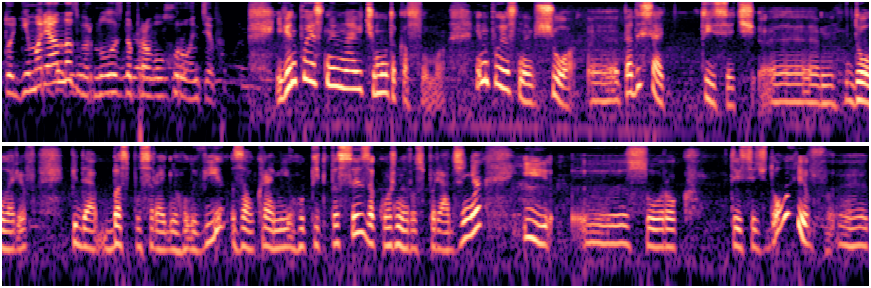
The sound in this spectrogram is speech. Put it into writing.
Тоді Маріанна звернулась до правоохоронців. І він пояснив навіть, чому така сума. Він пояснив, е, 50 тисяч е, доларів піде безпосередньо голові за окремі його підписи, за кожне розпорядження, і е, 40 тисяч доларів е,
